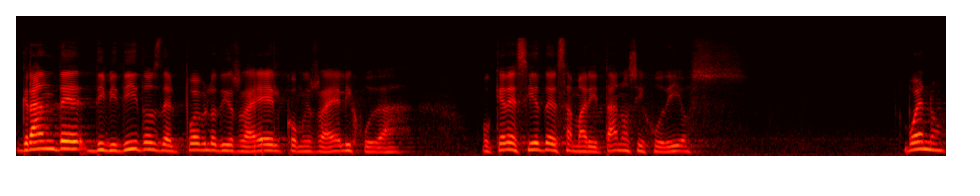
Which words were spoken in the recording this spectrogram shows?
grandes divididos del pueblo de Israel, como Israel y Judá. ¿O qué decir de samaritanos y judíos? Bueno,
